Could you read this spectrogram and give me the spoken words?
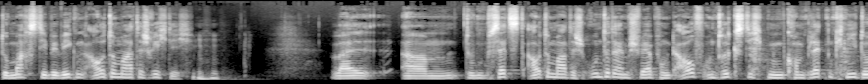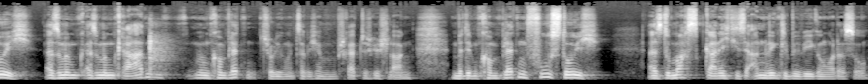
du machst die Bewegung automatisch richtig. Weil ähm, du setzt automatisch unter deinem Schwerpunkt auf und drückst dich mit dem kompletten Knie durch. Also mit, dem- also mit dem geraden, mit dem kompletten, Entschuldigung, jetzt habe ich am Schreibtisch geschlagen, mit dem kompletten Fuß durch. Also du machst gar nicht diese Anwinkelbewegung oder so.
